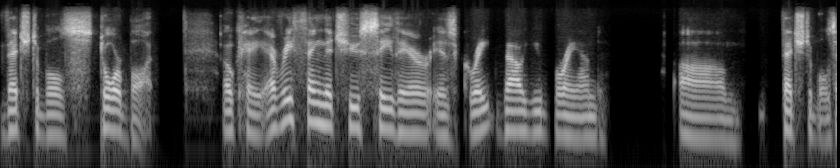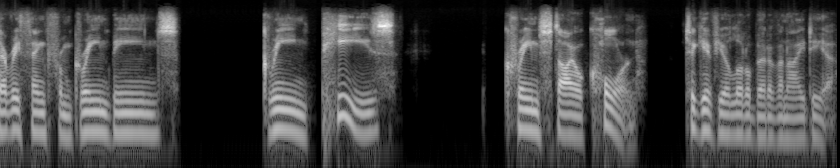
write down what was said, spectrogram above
vegetables store bought. Okay, everything that you see there is great value brand um, vegetables, everything from green beans, green peas, cream style corn, to give you a little bit of an idea.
